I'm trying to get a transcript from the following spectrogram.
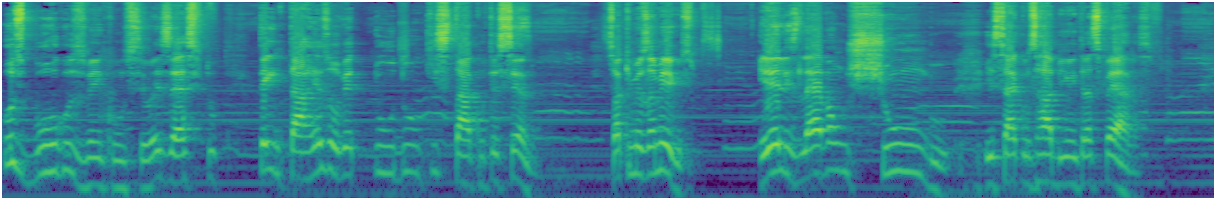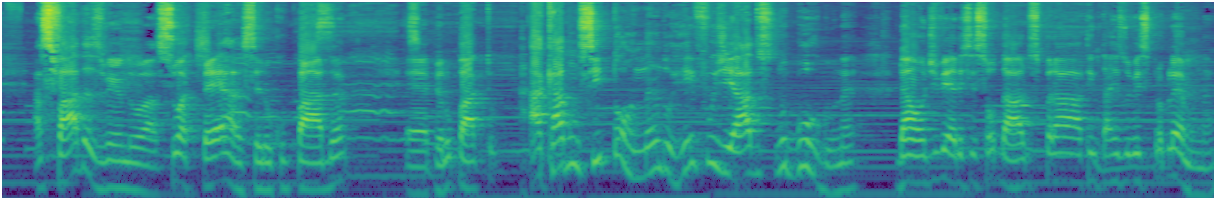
os burgos vêm com seu exército tentar resolver tudo o que está acontecendo. Só que, meus amigos, eles levam chumbo e saem com os rabinhos entre as pernas. As fadas, vendo a sua terra ser ocupada é, pelo pacto, acabam se tornando refugiados no burgo, né? Da onde vieram esses soldados para tentar resolver esse problema, né?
